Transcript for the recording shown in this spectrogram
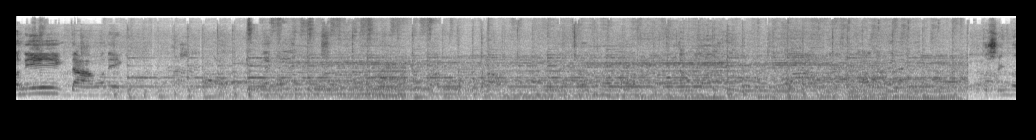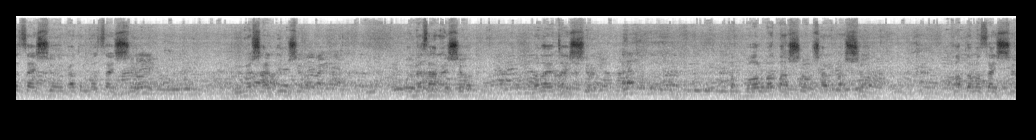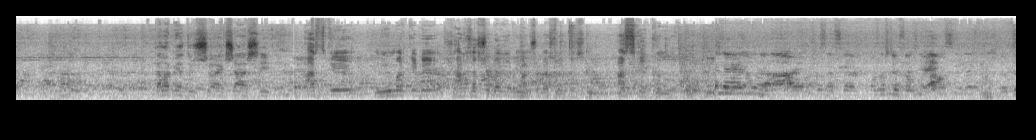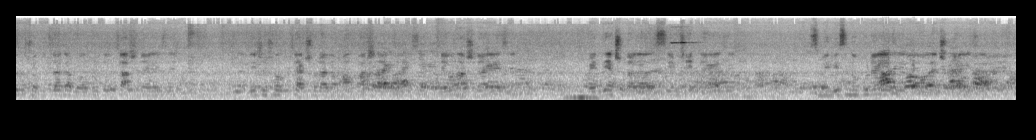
অনেক দাম, অনেক। শিং মাছ চারশো কাতল মাছ চারশো, রুই মাছ সাড়ে তিনশো ওই মাছ আড়াইশো মলাই চারশো, বল মাছ পাঁচশো, সাড়ে পাঁচশো পাবদা মাছ চারশো। তেলাপিয়া দুশো একশো আশি। আজকে নিউ মার্কেটে সাড়ে চারশো টাকার মাংস বেচা হইতেছে। আজকের জন্য। সত্তর টাকা হচ্ছে আশি টাকা গেছে দেড়শো চলছে একশো টাকা মাল আশি টাকা চলছে বেগুন আশি টাকা গেছে ভেন্ডি একশো টাকা সিম ষাট টাকা গেছে স্মিগেছি নব্বই টাকা গেছে একশো টাকা গেছে।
